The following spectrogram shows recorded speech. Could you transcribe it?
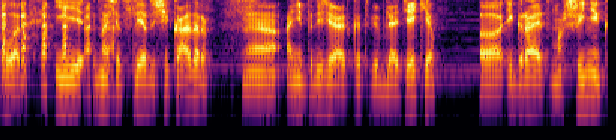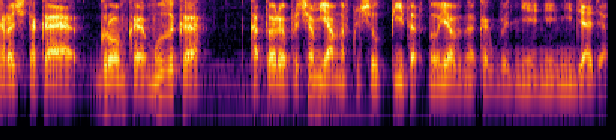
Вот. И, значит, следующий кадр, э, они подъезжают к этой библиотеке, э, играет в машине, короче, такая громкая музыка, которую, причем явно включил Питер, ну, явно как бы не, не, не дядя.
